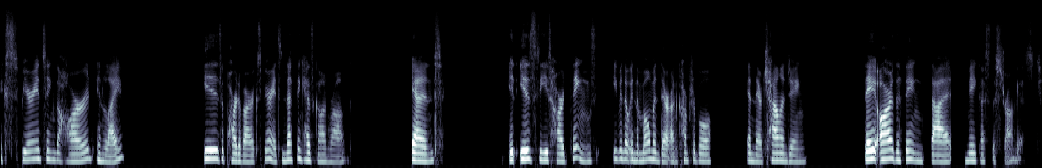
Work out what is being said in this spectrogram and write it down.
experiencing the hard in life is a part of our experience. Nothing has gone wrong. And it is these hard things, even though in the moment they're uncomfortable and they're challenging, they are the things that make us the strongest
